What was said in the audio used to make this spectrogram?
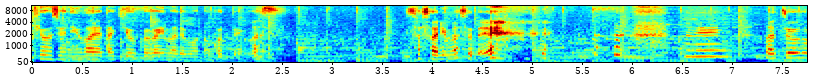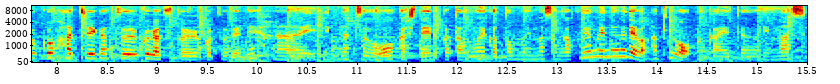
教授に言われた記憶が今でも残っています。刺さりますね。ね まあ、ちょうどこう8月9月ということでね、はい、夏を謳歌している方も多いかと思いますが暦の上では秋を迎えております。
